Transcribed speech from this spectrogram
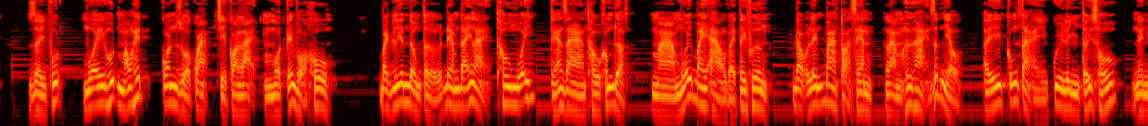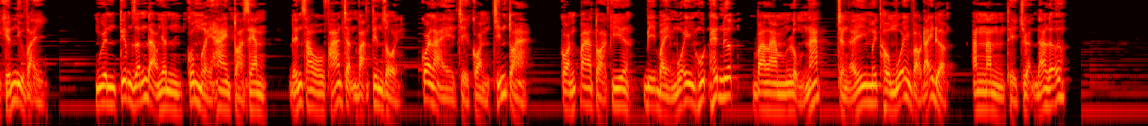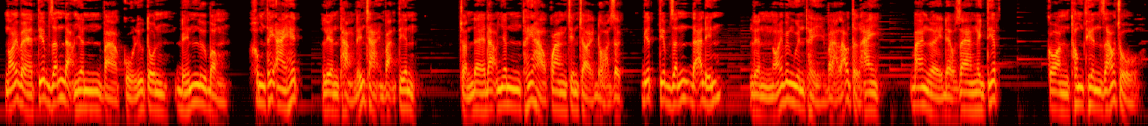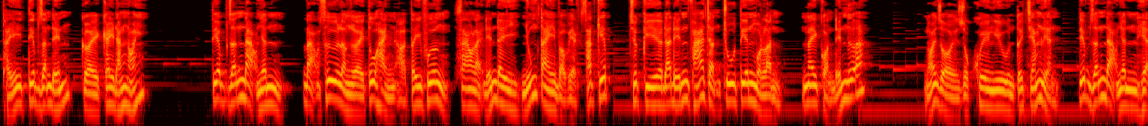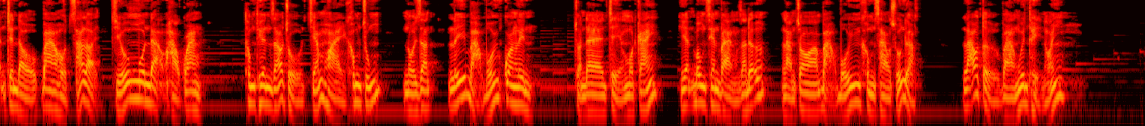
Giây phút mũi hút máu hết con rùa quạ chỉ còn lại một cái vỏ khô. Bạch liên đồng tử đem đáy lại thâu mũi té ra thâu không được, mà mũi bay ảo về tây phương, đậu lên ba tòa sen, làm hư hại rất nhiều. Ấy cũng tại quy linh tới số, nên khiến như vậy. Nguyên tiếp dẫn đạo nhân có mười hai tòa sen, đến sau phá trận vạn tiên rồi, coi lại chỉ còn chín tòa. Còn ba tòa kia bị bảy mũi hút hết nước và làm lủng nát, chừng ấy mới thâu mũi vào đáy được. Ăn năn thì chuyện đã lỡ. Nói về tiếp dẫn đạo nhân và cù lưu tôn đến lư bồng, không thấy ai hết, liền thẳng đến trại vạn tiên. Chuẩn đề đạo nhân thấy hào quang trên trời đỏ rực, biết tiếp dẫn đã đến, liền nói với nguyên thủy và lão tử hay, ba người đều ra nghênh tiếp. Còn thông thiên giáo chủ thấy tiếp dẫn đến, cười cay đắng nói tiếp dẫn đạo nhân. Đạo sư là người tu hành ở tây phương. Sao lại đến đây nhúng tay vào việc sát kiếp? Trước kia đã đến phá trận chu tiên một lần, nay còn đến nữa. Nói rồi dục khuê ngưu tới chém liền. Tiếp dẫn đạo nhân hiện trên đầu ba hột xá lợi, chiếu muôn đạo hào quang. Thông thiên giáo chủ chém hoài không trúng, nổi giận, lấy bảo bối quang lên. Chuẩn đề chỉ một cái, hiện bông sen vàng ra đỡ làm cho bảo bối không sao xuống được. Lão tử và nguyên thủy nói,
